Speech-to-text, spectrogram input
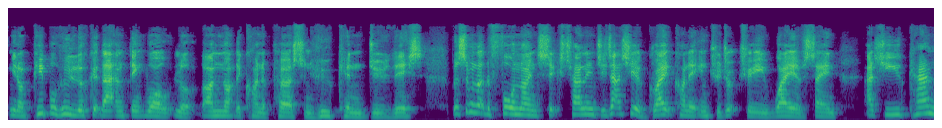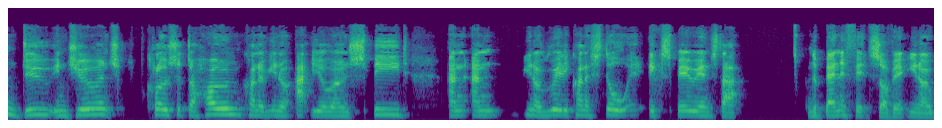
you know people who look at that and think, well, look, I'm not the kind of person who can do this, but something like the 496 challenge is actually a great kind of introductory way of saying, actually, you can do endurance closer to home, kind of you know at your own speed and and you know really kind of still experience that the benefits of it, you know,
